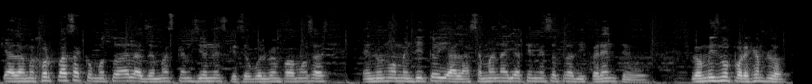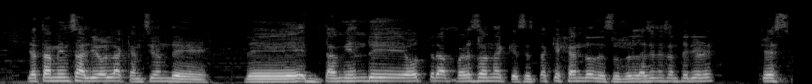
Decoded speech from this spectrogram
Que a lo mejor pasa como todas las demás canciones que se vuelven famosas en un momentito y a la semana ya tienes otra diferente, güey. Lo mismo, por ejemplo, ya también salió la canción de, de también de otra persona que se está quejando de sus relaciones anteriores, que es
